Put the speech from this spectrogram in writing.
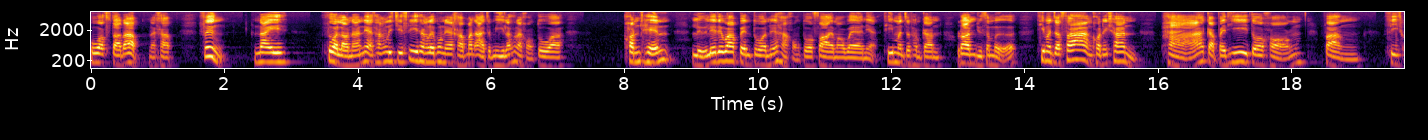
พวก Startup นะครับ ซึ่งในส่วนเหล่านั้นเนี่ย ทั้ง r e g i s t y ทั้งเลยพวกนี้ครับ มันอาจจะมีลักษณะของตัวคอนเทนต์ หรือเรียกได้ว่าเป็นตัวเนื้อหาของตัวไฟล์มาแวร์เนี่ย ที่มันจะทำการ run อยู่เสมอ ที่มันจะสร้าง connection หากลับไปที่ตัวของฝั่ง C2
